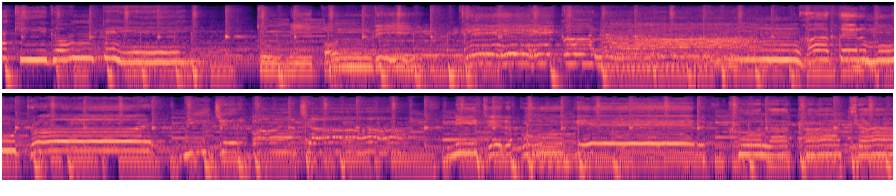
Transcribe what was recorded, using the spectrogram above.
একই গল্পে। তুমি বন্দি হাতের মুঠোয়। নিজের বাঁচা নিজের বুকের খোলা খাঁচা।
